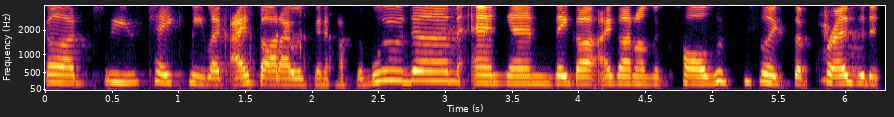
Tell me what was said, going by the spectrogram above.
god, please take me." Like I thought I was going to have to woo them and then they got I got on the call with like the president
